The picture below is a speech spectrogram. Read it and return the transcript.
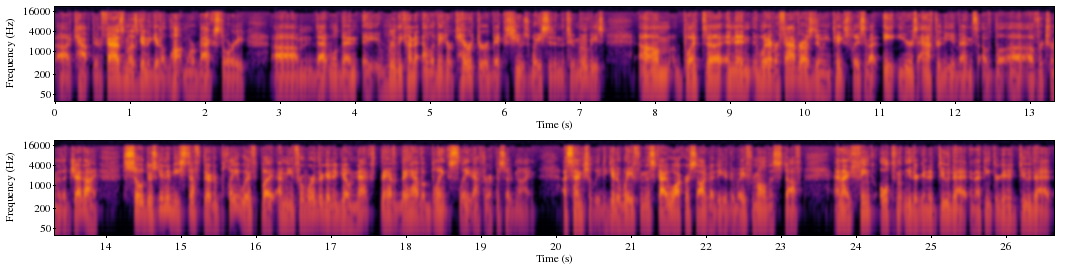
uh, Captain Phasma is going to get a lot more backstory um, that will then uh, really kind of elevate her character a bit because she was wasted in the two movies. Um, but uh, and then whatever Favreau's doing takes place about eight years after the events of the uh, of Return of the Jedi. So there's going to be stuff there to play with. But I mean, for where they're going to go next, they have they have a blank slate after Episode Nine, essentially, to get away from the Skywalker saga, to get away from all this stuff. And I think ultimately they're going to do that. And I think they're going to do that.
